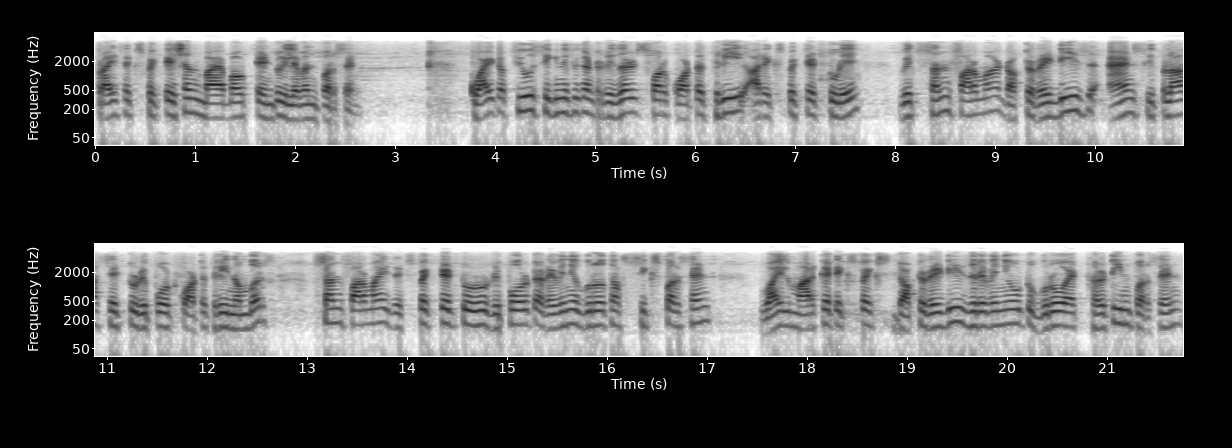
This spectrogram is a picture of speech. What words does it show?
price expectation by about 10 to 11 percent. Quite a few significant results for quarter three are expected today, with Sun Pharma, Dr. Reddy's, and Cipla set to report quarter three numbers. Sun Pharma is expected to report a revenue growth of 6%, while market expects Dr. Reddy's revenue to grow at 13%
